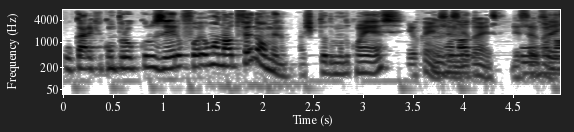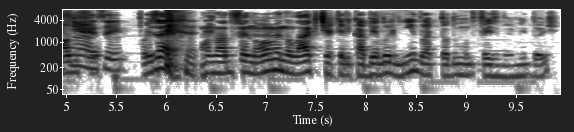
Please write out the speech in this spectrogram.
O cara que comprou o Cruzeiro foi o Ronaldo Fenômeno. Acho que todo mundo conhece. Eu conheço, o Ronaldo, eu conheço. Esse o Ronaldo, quem é esse aí. Pois é, o Ronaldo Fenômeno lá, que tinha aquele cabelo lindo lá que todo mundo fez em 2002.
